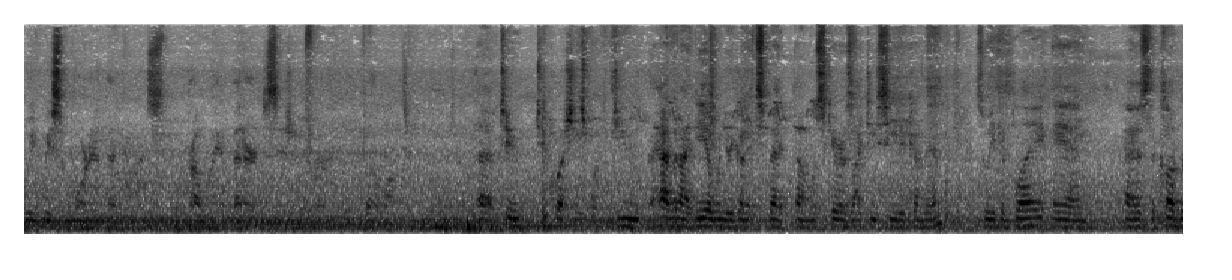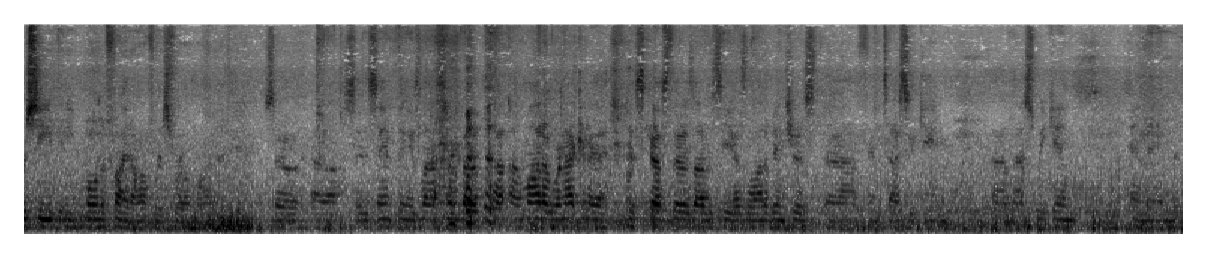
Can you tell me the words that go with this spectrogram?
we, we supported that it was probably a better decision for, for the long term. Uh, two, two questions. One, Do you have an idea when you're going to expect um, Mosquera's ITC to come in so he can play? And has the club received any bona fide offers for Almada? So uh, I'll say the same thing as last time about uh, Almada. We're not going to discuss those. Obviously, he has a lot of interest. Uh, fantastic game uh, last weekend, and then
